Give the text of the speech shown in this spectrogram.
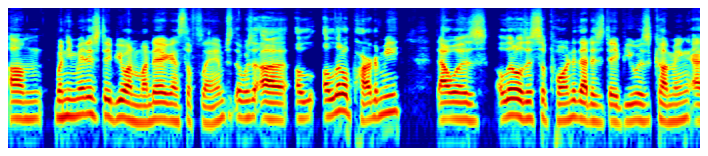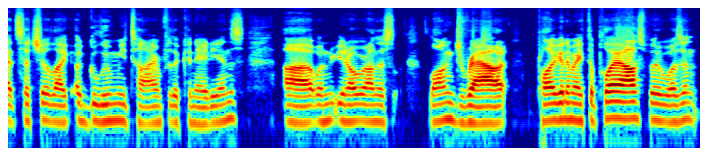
um, when he made his debut on Monday against the Flames, there was a, a, a little part of me that was a little disappointed that his debut was coming at such a like a gloomy time for the Canadiens. Uh, when you know we're on this long drought, probably going to make the playoffs, but it wasn't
